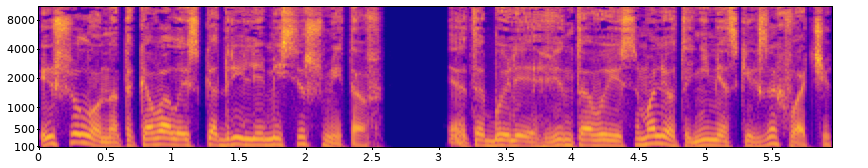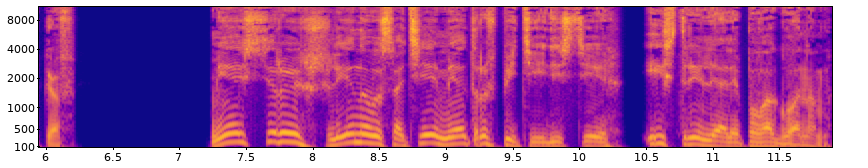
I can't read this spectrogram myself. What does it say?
Эшелон атаковала эскадрилья мессершмиттов. Это были винтовые самолеты немецких захватчиков. Мессеры шли на высоте метров пятидесяти и стреляли по вагонам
